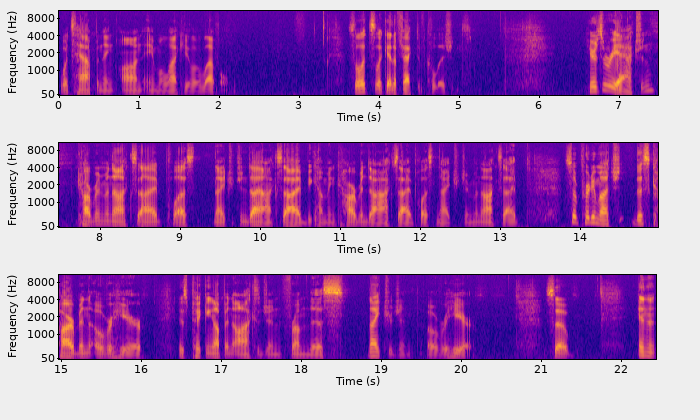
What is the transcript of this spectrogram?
what's happening on a molecular level. So let's look at effective collisions. Here's a reaction, carbon monoxide plus nitrogen dioxide becoming carbon dioxide plus nitrogen monoxide. So pretty much this carbon over here is picking up an oxygen from this nitrogen over here. So in,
